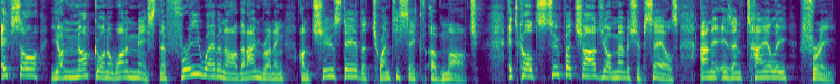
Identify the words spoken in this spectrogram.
If so, you're not going to want to miss the free webinar that I'm running on Tuesday, the 26th of March. It's called Supercharge Your Membership Sales and it is entirely free.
